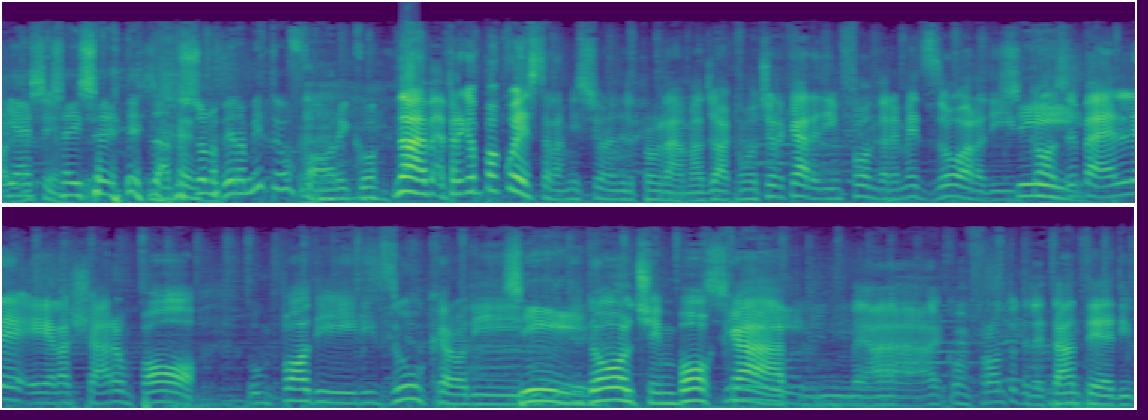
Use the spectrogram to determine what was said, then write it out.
di euforico, essere. sì. sei- sei- esatto, sono veramente euforico. No, beh, perché un po' questa è la missione del programma, Giacomo, cercare di infondere mezz'ora di cose belle e lasciare un po', un po' di, di zucchero, di, Sì. di dolce in bocca Sì. mh, a- al confronto delle tante di-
